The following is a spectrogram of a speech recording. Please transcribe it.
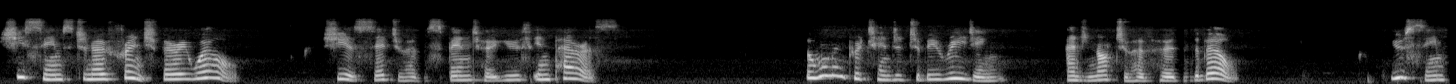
She seems to know French very well. She is said to have spent her youth in Paris. The woman pretended to be reading and not to have heard the bell. You seem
